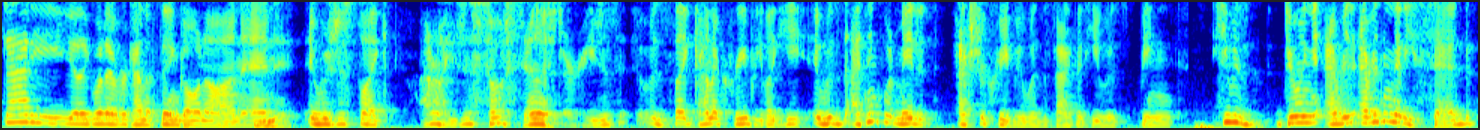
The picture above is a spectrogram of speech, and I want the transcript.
daddy like whatever kind of thing going on, and it, it was just like. I don't know. He was just so sinister. He just it was like kind of creepy. Like he, it was. I think what made it extra creepy was the fact that he was being, he was doing every everything that he said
